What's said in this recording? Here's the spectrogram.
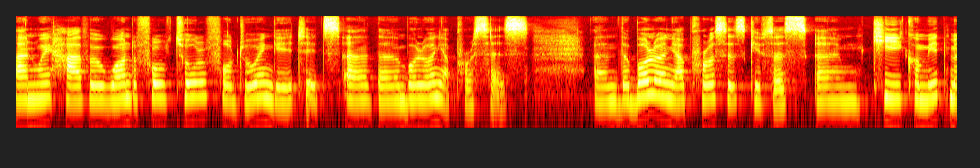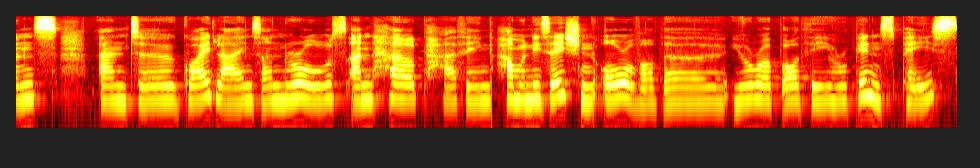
and we have a wonderful tool for doing it. It's uh, the Bologna process. And the Bologna process gives us um, key commitments and uh, guidelines and rules and help having harmonization all over the Europe or the European space.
